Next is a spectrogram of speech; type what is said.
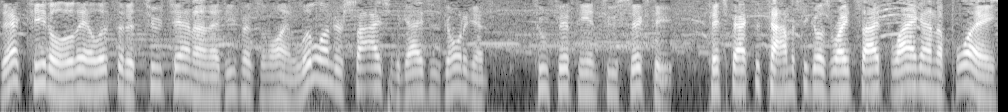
Zach Tiedel, who they listed at 210 on that defensive line, a little undersized for the guys he's going against, 250 and 260. Pitch back to Thomas. He goes right side, flag on the play.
